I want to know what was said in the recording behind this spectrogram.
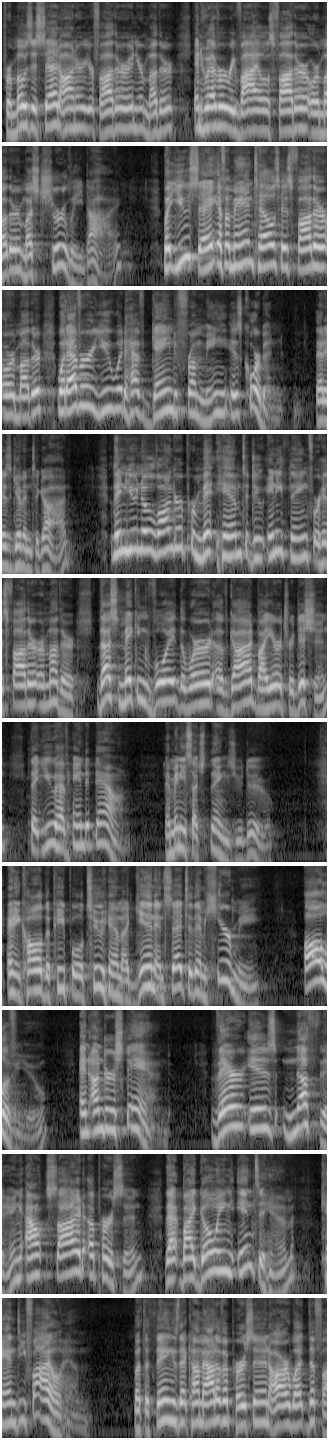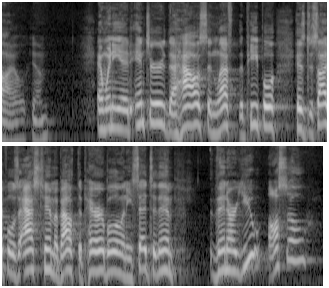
For Moses said, Honor your father and your mother, and whoever reviles father or mother must surely die. But you say, If a man tells his father or mother, Whatever you would have gained from me is Corban, that is given to God, then you no longer permit him to do anything for his father or mother, thus making void the word of God by your tradition that you have handed down. And many such things you do. And he called the people to him again and said to them, Hear me, all of you, and understand. There is nothing outside a person that by going into him can defile him. But the things that come out of a person are what defile him. And when he had entered the house and left the people, his disciples asked him about the parable, and he said to them, Then are you also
